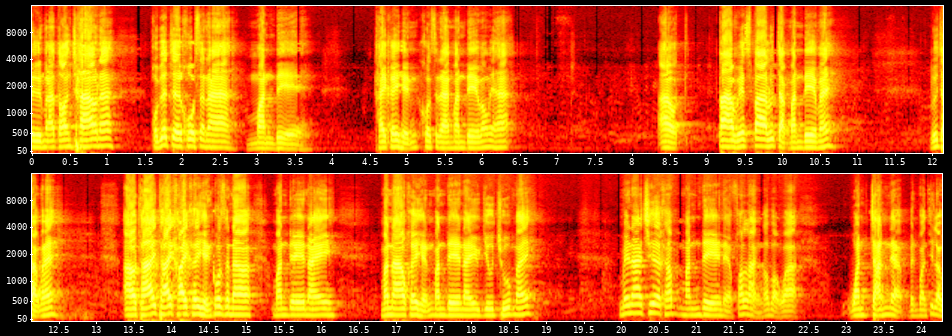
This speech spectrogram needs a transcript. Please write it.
ตื่นมาตอนเช้านะ ผมจะเจอโฆษณามันเดย์ใครเคยเห็นโฆษณามันเดย์บ้างไหมฮะอ้าวตาเวสป้ารู้จักมันเดย์ไหมรู้จักไหม เอาท้ายท้ายใครเคยเห็นโฆษณามันเดย์ในมะนาวเคยเห็นมันเดย์ใน YouTube ไหม ไม่น่าเชื่อครับมันเดย์เนี่ยฝรั่งเขาบอกว่าวันจันทร์เนี่ยเป็นวันที่เรา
